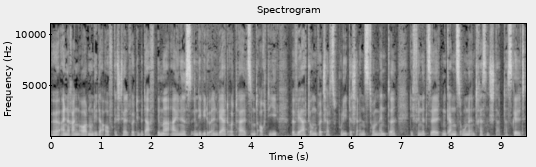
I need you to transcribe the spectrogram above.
äh, eine Rangordnung, die da aufgestellt wird, die bedarf immer eines individuellen Werturteils und auch die Bewertung wirtschaftspolitischer Instrumente, die findet selten ganz ohne Interessen statt. Das gilt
